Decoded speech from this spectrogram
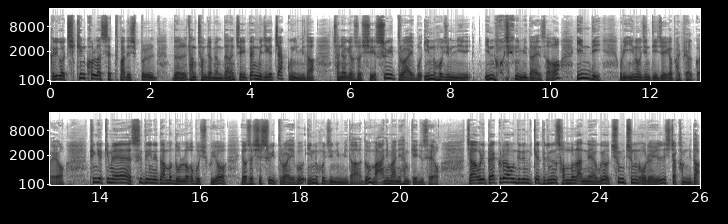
그리고 치킨 콜라 세트 받으실 분들 당첨자 명단은 저희 백뮤직의 짝꿍입니다. 저녁 6시 스윗 드라이브 인호집니 인호진입니다 해서 인디 우리 인호진 DJ가 발표할 거예요. 핑계 김에 스드인에도 한번 놀러가 보시고요. 6시 스윗 드라이브 인호진입니다도 많이 많이 함께 해주세요. 자, 우리 백그라운드님께 드리는 선물 안내하고요. 춤추는 월요일 시작합니다.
